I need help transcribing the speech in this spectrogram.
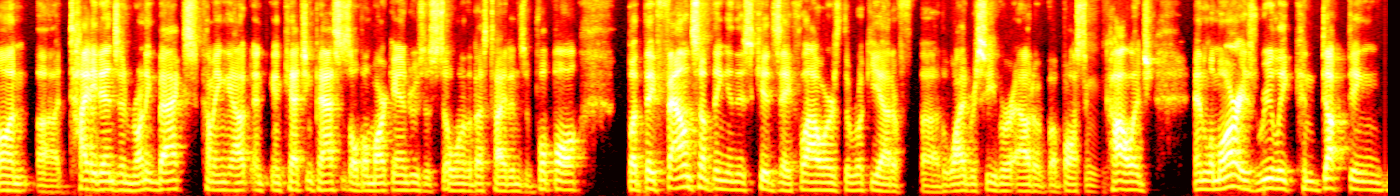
on uh, tight ends and running backs coming out and, and catching passes although mark andrews is still one of the best tight ends in football. But they found something in this kid Zay Flowers, the rookie out of uh, the wide receiver out of uh, Boston College, and Lamar is really conducting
